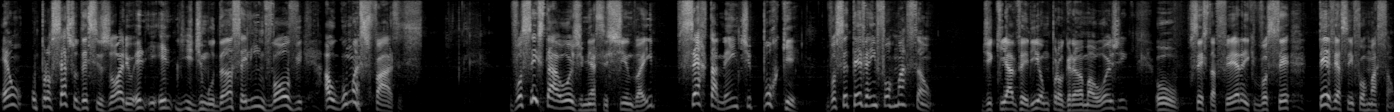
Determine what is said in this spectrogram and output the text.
É um, o processo decisório ele, de mudança ele envolve algumas fases. Você está hoje me assistindo aí certamente porque você teve a informação de que haveria um programa hoje ou sexta-feira e que você teve essa informação.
